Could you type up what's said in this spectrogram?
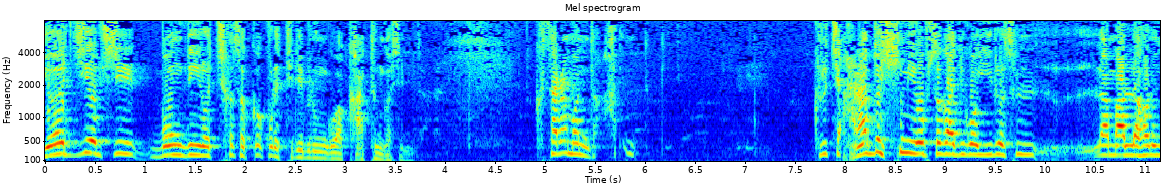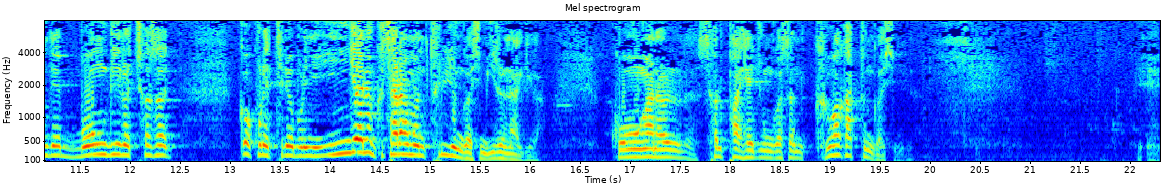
여지없이 몽둥이로 쳐서 거꾸로 들이부는 것과 같은 것입니다. 그 사람은 그렇지 않아도 힘이 없어가지고 일어설라 말라 하는데 몽둥이로 쳐서 거꾸로 들여버리니 이제는 그 사람은 틀린 것입니다. 일어나기가. 공안을 설파해 준 것은 그와 같은 것입니다. 예.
